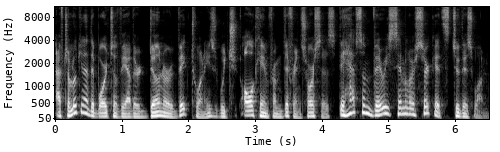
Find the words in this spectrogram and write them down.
after looking at the boards of the other donor VIC-20s, which all came from different sources, they have some very similar circuits to this one.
